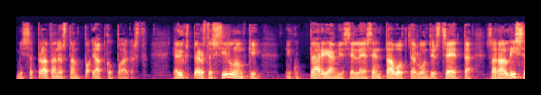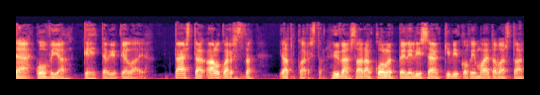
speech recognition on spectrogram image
missä pelataan jostain pa- jatkopaikasta. Ja yksi peruste silloinkin niin kuin pärjäämiselle ja sen tavoittelu on tietysti se, että saadaan lisää kovia kehittäviä pelaajia. Päästään alkukaudesta jatkokaudestaan. Hyvä, saadaan kolme peliä lisää kivikovia maita vastaan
